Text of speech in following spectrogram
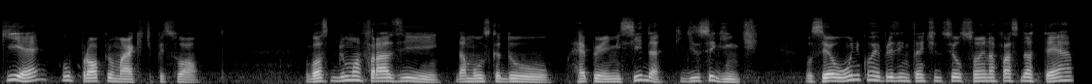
que é o próprio marketing pessoal. Eu gosto de uma frase da música do rapper Emicida que diz o seguinte: Você é o único representante do seu sonho na face da terra,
